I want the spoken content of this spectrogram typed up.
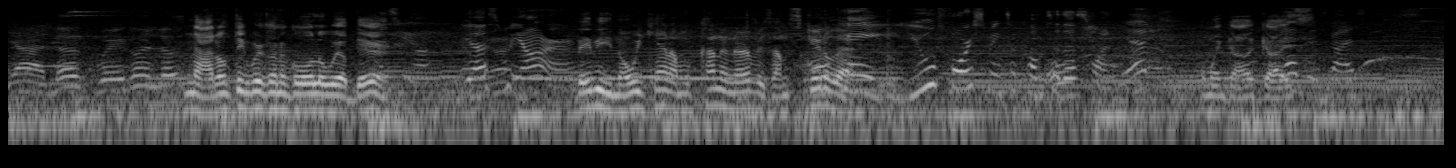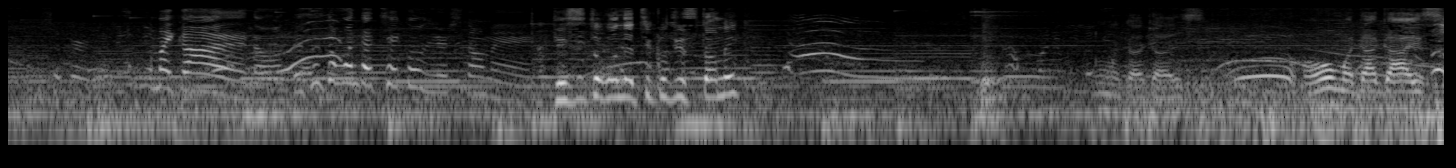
Yeah, look, we're going look. No, I don't think we're gonna go all the way up there. Yes, we are. Baby, no, we can't. I'm kind of nervous. I'm scared of that. Okay, you forced me to come to this one. Yep. Oh my god, guys. this, guys. Oh my god, this is the one that tickles your stomach. This is the one that tickles your stomach? Oh my god, guys. Oh my god, guys.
